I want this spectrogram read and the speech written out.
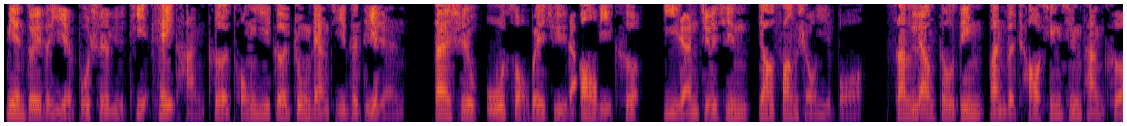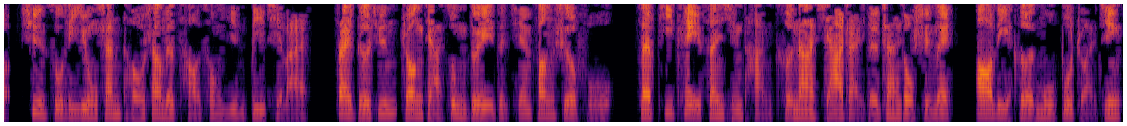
面对的也不是与 TK 坦克同一个重量级的敌人，但是无所畏惧的奥利克依然决心要放手一搏。三辆豆丁般的超轻型坦克迅速利用山头上的草丛隐蔽起来，在德军装甲纵队的前方设伏。在 PK 三型坦克那狭窄的战斗室内，奥利克目不转睛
